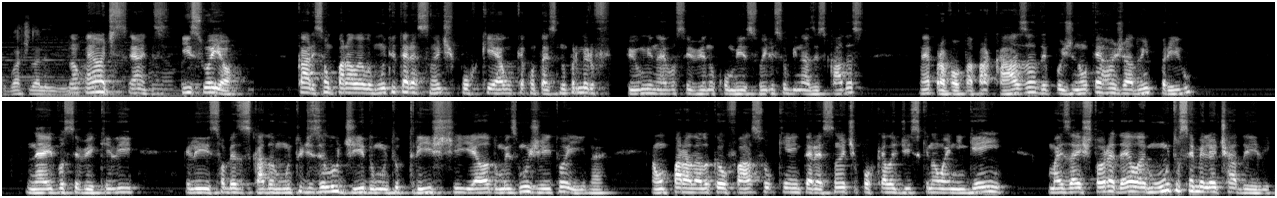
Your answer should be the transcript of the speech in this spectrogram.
Eu gosto da Não, é antes, é antes. Isso aí, ó. Cara, isso é um paralelo muito interessante, porque é algo que acontece no primeiro filme, né? Você vê no começo ele subindo as escadas, né, para voltar para casa, depois de não ter arranjado um emprego, né? E você vê que ele ele sobe as escadas muito desiludido, muito triste, e ela do mesmo jeito aí, né? É um paralelo que eu faço que é interessante porque ela diz que não é ninguém, mas a história dela é muito semelhante à dele.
